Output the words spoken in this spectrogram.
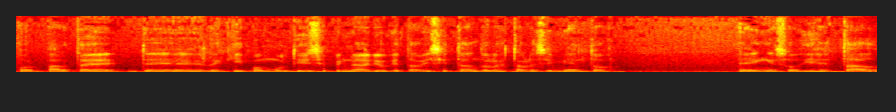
por parte del equipo multidisciplinario que está visitando los establecimientos en esos 10 estados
